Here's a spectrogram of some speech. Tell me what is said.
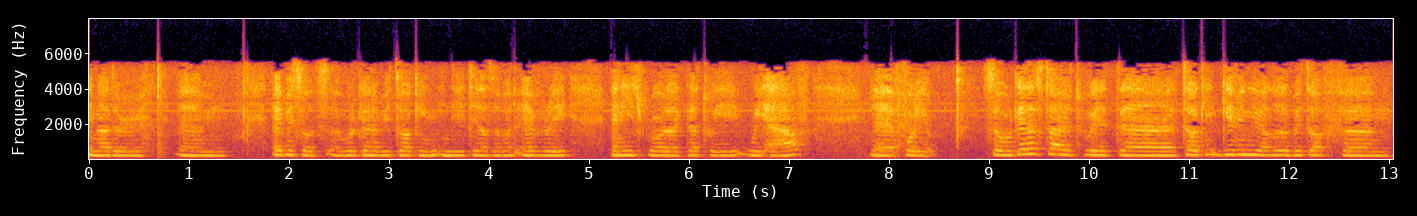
in other um, episodes we're going to be talking in details about every and each product that we we have for you. So we're going to start with talking, giving you a little bit of um,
